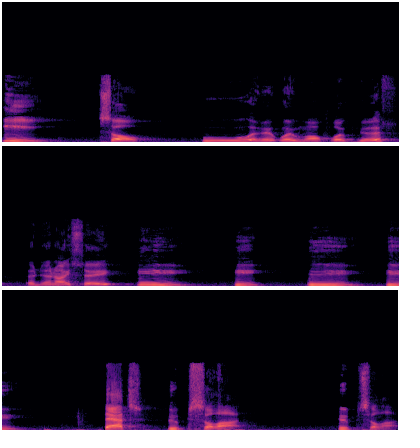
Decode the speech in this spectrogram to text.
e. So, ooh, and it went off like this, and then I say e, e, e, e. That's upsilon. Upsilon.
